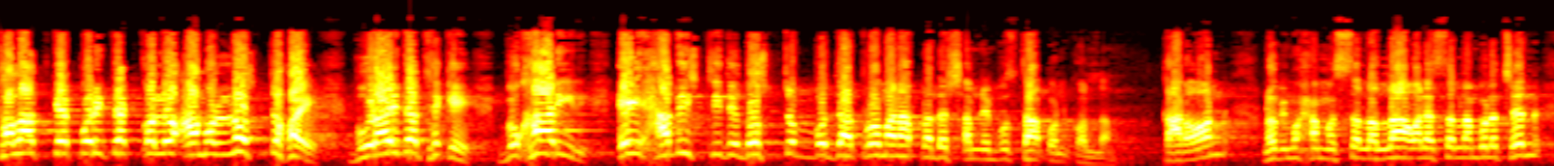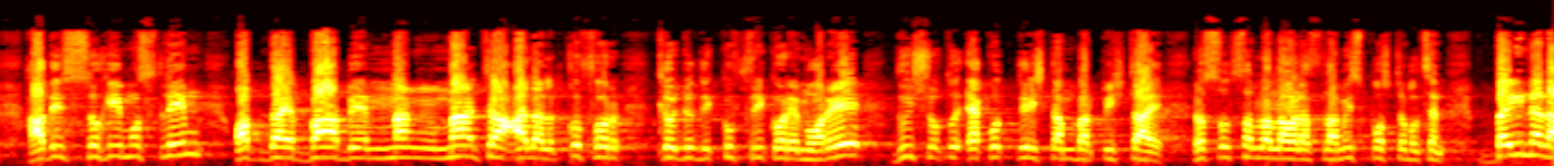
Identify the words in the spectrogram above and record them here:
সলাদকে পরিত্যাগ করলেও আমল নষ্ট হয়। বুরাইদা থেকে বুখারির এই হাদিসটিতে দ্রষ্টব্য যা প্রমাণ আপনাদের সামনে উপস্থাপন করলাম। কারণ নবী মোহাম্মদ সাল্লাহ সাল্লাম বলেছেন, হাদিস সহি মুসলিম, অধ্যায় বাবে মাং মাচা আলাল কুফর, কেউ যদি কুফরি করে মরে, দুইশত একত্রিশ নম্বর পৃষ্ঠায় রসুল সাল্লাহ সাল্লাম স্পষ্ট বলছেন, বাইনাল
